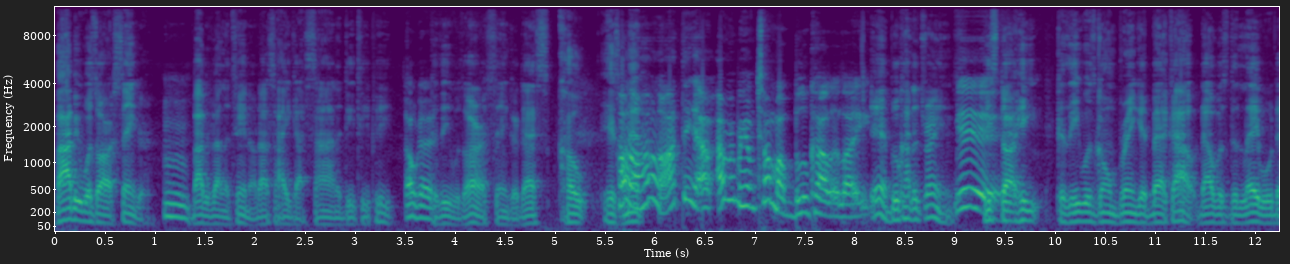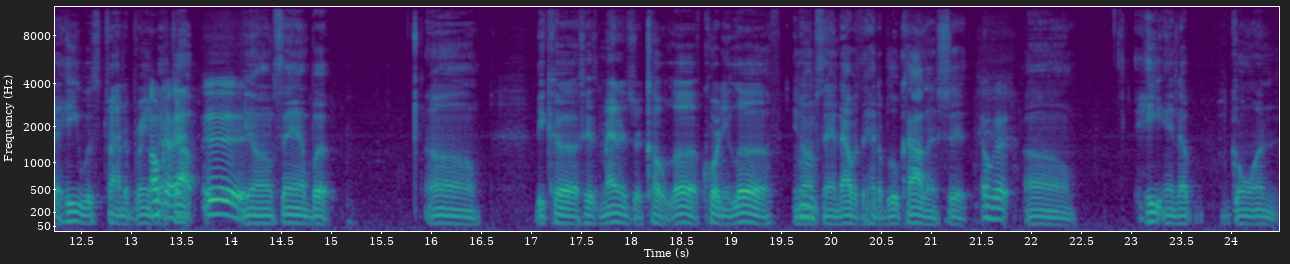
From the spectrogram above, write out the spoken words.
Bobby was our singer. Bobby Valentino. That's how he got signed to DTP. Okay. because he was our singer. That's Cope. His Hold on, hold on. I think I, I remember him talking about blue collar. Like, Yeah, Blue Collar Dreams. Yeah. He start he because he was gonna bring it back out. That was the label that he was trying to bring back out. yeah. You know what I'm saying? But um because his manager, Coach Love, Courtney Love, you know Mm. what I'm saying? That was the head of Blue Collar and shit. Okay. Um, He ended up going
